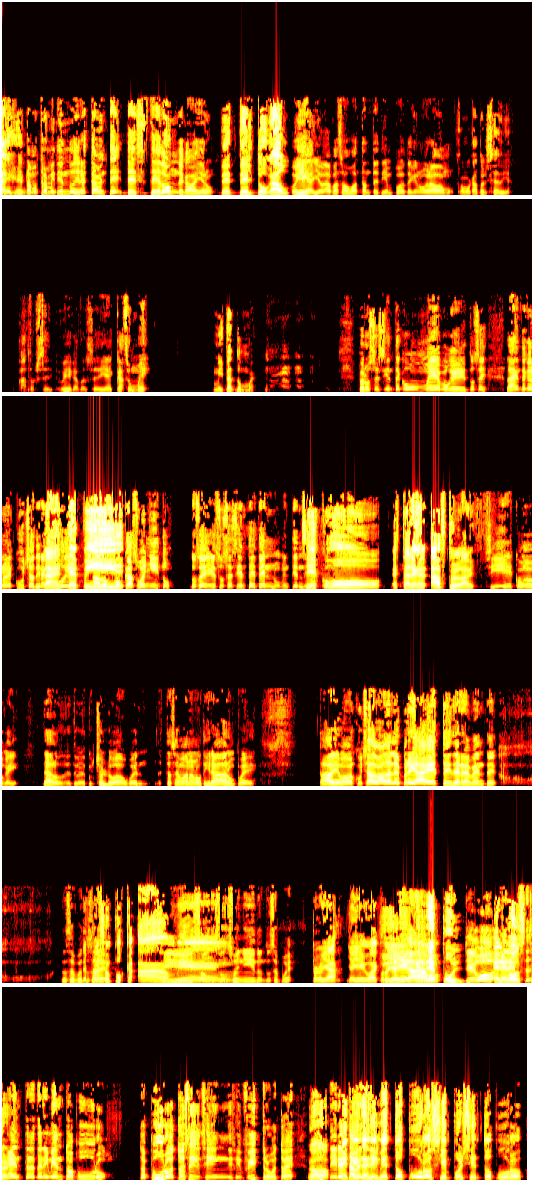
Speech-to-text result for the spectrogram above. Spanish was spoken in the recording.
Ángel. Estamos transmitiendo directamente desde dónde, caballero. Desde el Dogout. Oye, ya ha pasado bastante tiempo desde que no grabamos. Como 14 días. 14 días. Oye, 14 días es casi un mes. Mitad de un mes. Pero se siente como un mes porque entonces la gente que nos escucha tiene La que acudir gente a los pide- podcast sueñitos. Entonces eso se siente eterno, ¿me entiendes? Sí, es como estar en el afterlife. Sí, es como, ok, déjalo, escucho el dogado. Pues esta semana no tiraron, pues. Está bien, vamos a escuchar, vamos a darle break a este y de repente. Entonces, pues tú Después sabes. son podcast sí, ambient. son, son sueñitos, entonces pues. Pero ya, ya llegó aquí. Pero ya llegamos. El Red Bull. Llegó el el, Monster. entre- entretenimiento puro. Esto es puro, esto es sin, sin, sin filtro, esto es No, no, directamente. entretenimiento puro, 100% puro,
